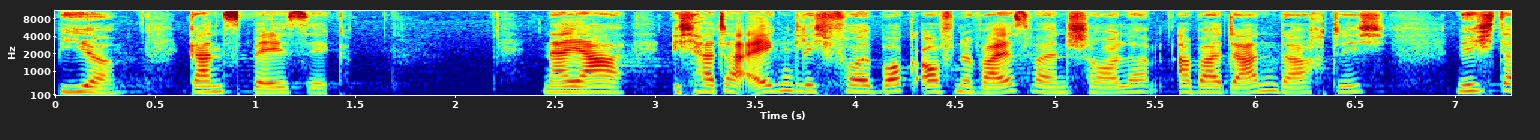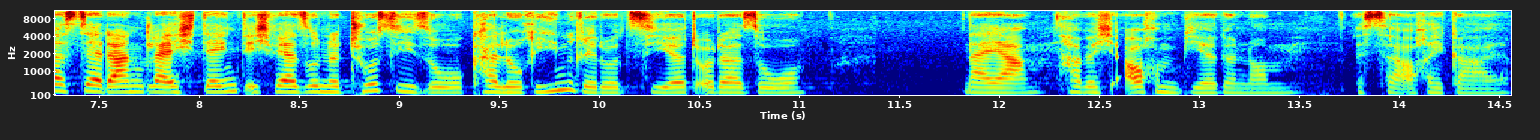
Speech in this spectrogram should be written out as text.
Bier, ganz basic. Naja, ich hatte eigentlich voll Bock auf eine Weißweinschorle, aber dann dachte ich, nicht, dass der dann gleich denkt, ich wäre so eine Tussi, so kalorienreduziert oder so. Naja, habe ich auch ein Bier genommen. Ist ja auch egal.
